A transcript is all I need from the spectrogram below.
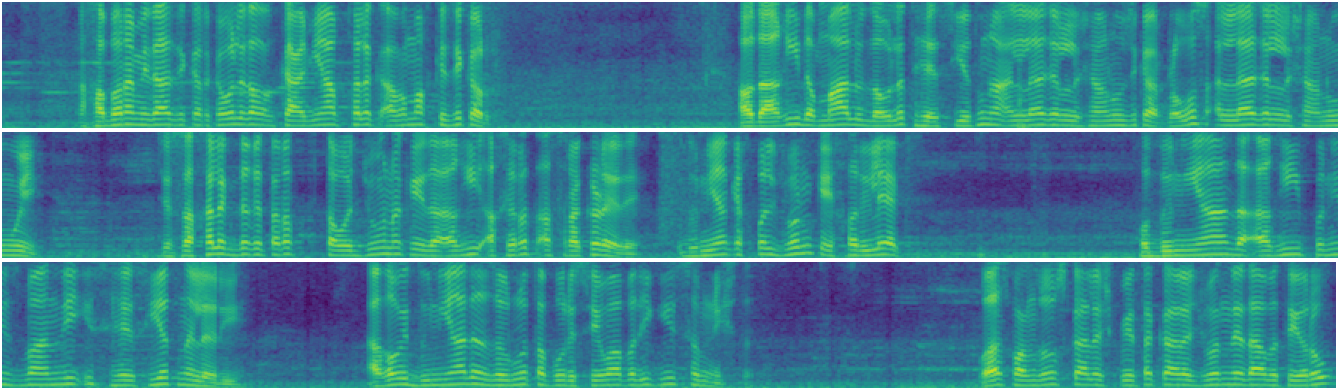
خبره مې دا ذکر کوله د کامیاب خلک هغه مخ کې ذکر او دا غي د مال او دولت حیثیتونه الله جل شانو ذکر کړو اوس الله جل شانو وي چې څه خلک دغه طرف توجه نه کوي د هغه اخرت اثر کړي دي دنیا کې خپل ژوند کې خریلیکس خو دنیا د هغه په نسبت باندې هیڅ حیثیت نه لري هغه دنیا د ضرورت پورې سیوا پدې کې سم نشته واس 50 کال شپېته کال ژوند دا به تیرو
